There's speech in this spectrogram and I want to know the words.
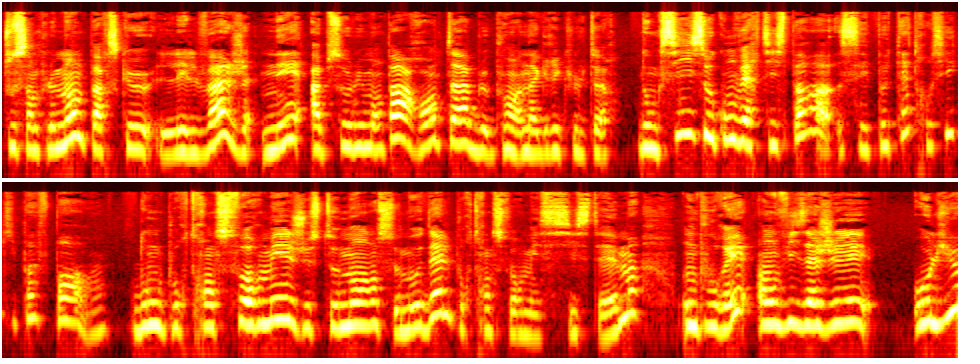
Tout simplement parce que l'élevage n'est absolument pas rentable pour un agriculteur. Donc s'ils se convertissent pas, c'est peut-être aussi qu'ils peuvent pas. Hein. Donc pour transformer justement ce modèle, pour transformer ce système, on pourrait envisager, au lieu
